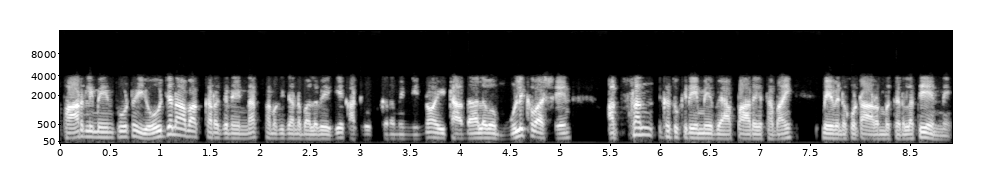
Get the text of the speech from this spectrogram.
පාර්ලිමේන්තුවට යෝජනාවක් කරගෙන එන්නත් සමග ජන බලවේගේ කටයුතු කරමින් ඉන්නවා. ඊට අදාළව මූලික වශයෙන් අත්සන් එකතු කිරීමේ ව්‍යාපාරය තමයි මේ වෙනකොට ආරම්භ කරලා තියෙන්නේ.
